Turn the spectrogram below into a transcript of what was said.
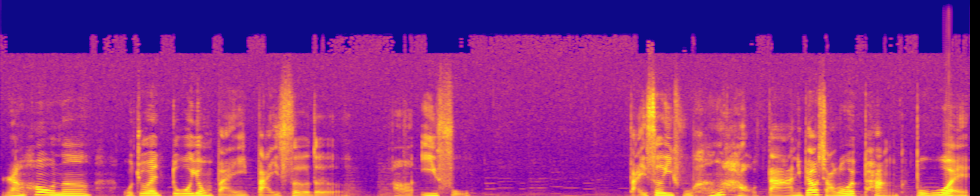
然后呢，我就会多用白白色的啊、呃、衣服，白色衣服很好搭，你不要想说会胖，不会，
